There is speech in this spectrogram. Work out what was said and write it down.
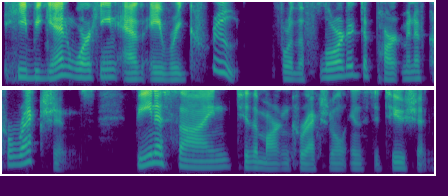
he began working as a recruit for the Florida Department of Corrections, being assigned to the Martin Correctional Institution.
